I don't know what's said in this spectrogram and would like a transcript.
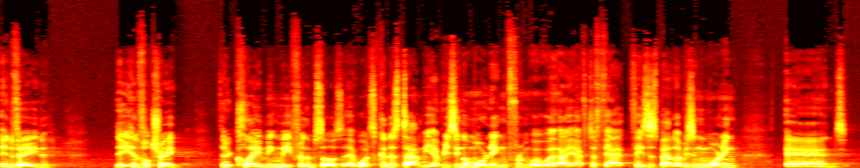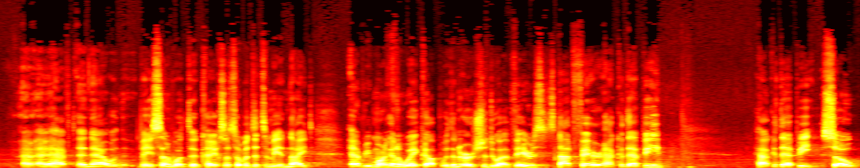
invade, they infiltrate, they're claiming me for themselves. Uh, What's going to stop me every single morning from? I have to fa- face this battle every single morning, and I have to, and now based on what the Kaich Satoma did to me at night, every morning I'm going to wake up with an urge to do Averis. It's not fair. How could that be? How could that be? So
